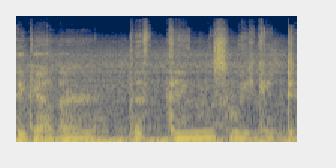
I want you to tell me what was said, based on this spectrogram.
Together the things we could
